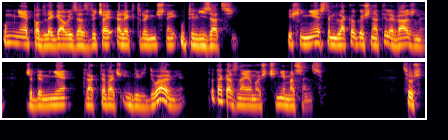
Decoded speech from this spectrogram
u mnie podlegały zazwyczaj elektronicznej utylizacji. Jeśli nie jestem dla kogoś na tyle ważny, żeby mnie traktować indywidualnie, to taka znajomość nie ma sensu. Cóż,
